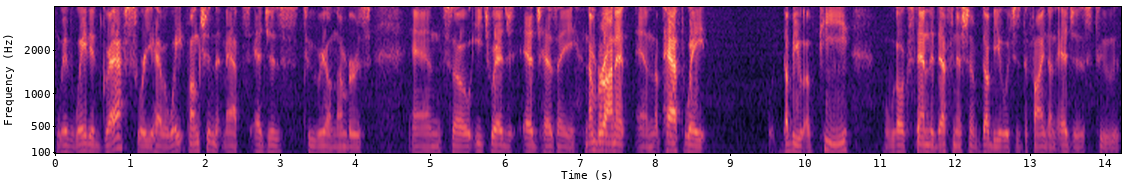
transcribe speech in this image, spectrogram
with weighted graphs where you have a weight function that maps edges to real numbers. And so each wedge, edge has a number on it, and the path weight, W of P, we'll extend the definition of W, which is defined on edges, to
